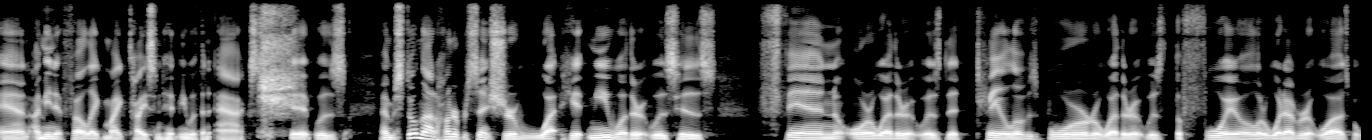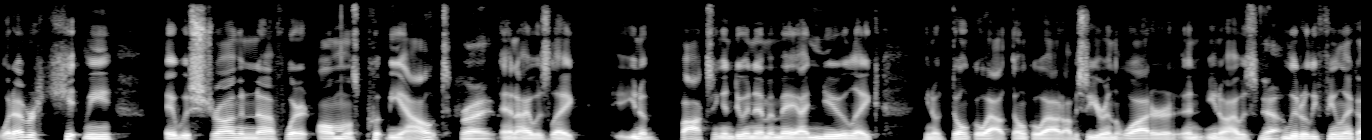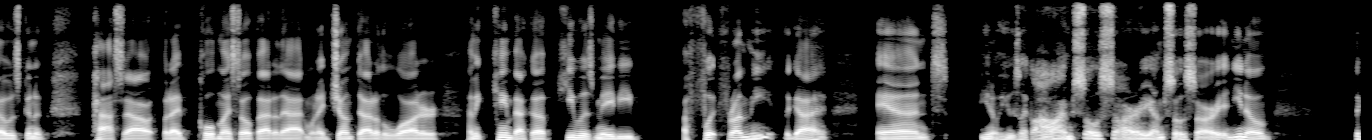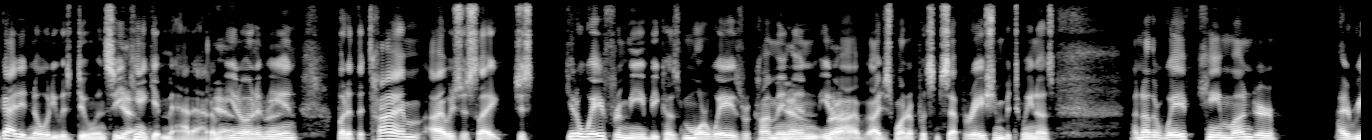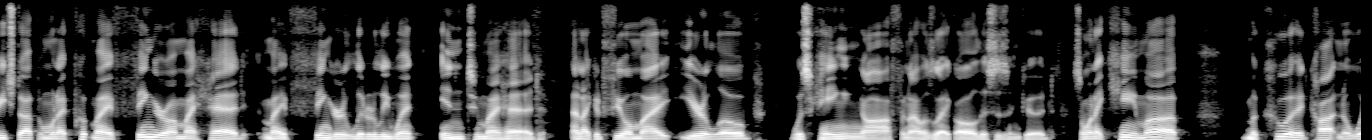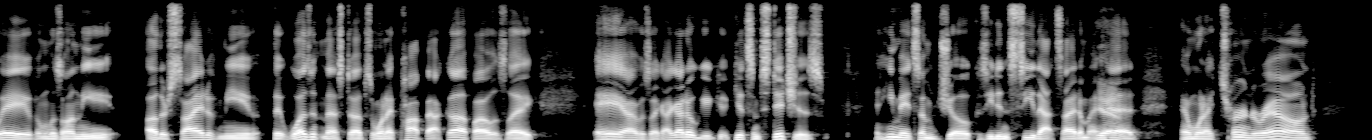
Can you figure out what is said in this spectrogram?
And I mean it felt like Mike Tyson hit me with an axe. It was I'm still not 100% sure what hit me, whether it was his fin or whether it was the tail of his board or whether it was the foil or whatever it was. But whatever hit me, it was strong enough where it almost put me out. Right. And I was like, you know, boxing and doing MMA, I knew like, you know, don't go out, don't go out. Obviously, you're in the water. And, you know, I was Yeah. literally feeling like I was going to pass out, but I pulled myself out of that. And when I jumped out of the water, I mean, came back up, he was maybe a foot from me, the guy. And, you know, he was like, oh, I'm so sorry. I'm so sorry. And, you know, the guy didn't know what he was doing. So you Yeah. can't get mad at him. Yeah, you know what I right, right. mean? But at the time, I was just like, just get away from me because more waves were coming. Yeah, and, you know. I, I just wanted to put some separation between us. Another wave came under. I reached up, and when I put my finger on my head, my finger literally went into my head, and I could feel my earlobe was hanging off. And I was like, oh, this isn't good. So when I came up, Makua had caught in a wave and was on the other side of me that wasn't messed up. So when I popped back up, I was like, hey, I was like, I got to get, get some stitches. And he made some joke because he didn't see that side of my Yeah. head. And when I turned around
